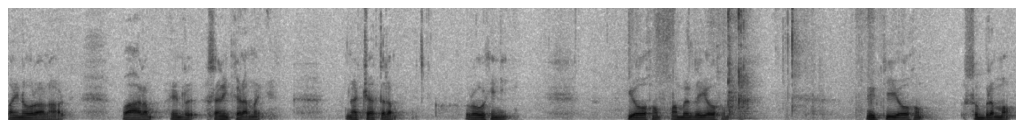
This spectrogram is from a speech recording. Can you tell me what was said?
பதினோராம் நாள் வாரம் இன்று சனிக்கிழமை நட்சத்திரம் ரோஹிணி யோகம் அமிர்த யோகம் நித்திய யோகம் சுப்பிரமம்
